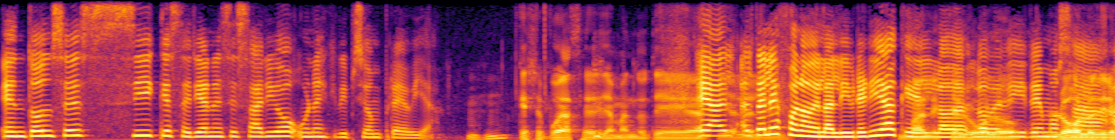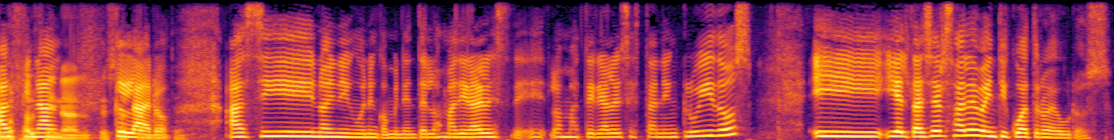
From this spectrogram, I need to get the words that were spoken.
entonces sí que sería necesario una inscripción previa. ¿Qué se puede hacer llamándote? Eh, al, teléfono de la librería, que lo, diremos, al, final. claro, así no hay ningún inconveniente. Los materiales, los materiales están incluidos y, el taller sale 24 euros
